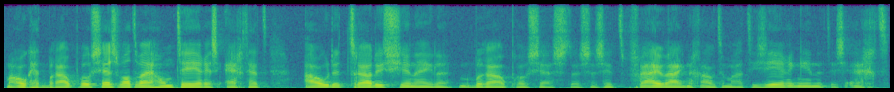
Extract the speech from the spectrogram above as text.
Maar ook het brouwproces wat wij hanteren is echt het oude traditionele brouwproces. Dus er zit vrij weinig automatisering in. Het is echt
